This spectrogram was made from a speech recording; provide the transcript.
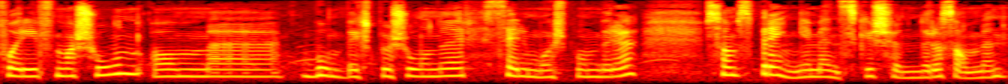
får informasjon om eh, bombeeksplosjoner, selvmordsbombere, som sprenger mennesker skjønner og sammen.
